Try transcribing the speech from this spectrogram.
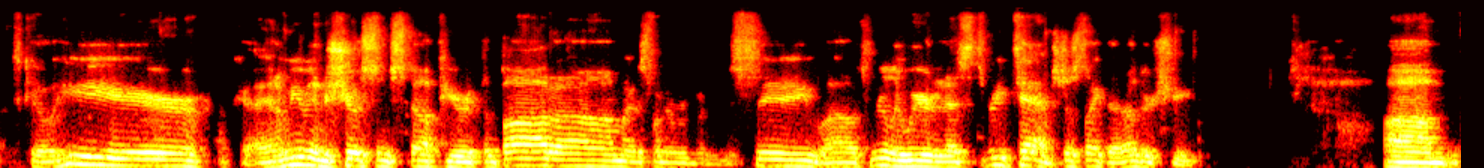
let's go here. Okay, and I'm even going to show some stuff here at the bottom. I just want everybody to see. Wow, it's really weird. It has three tabs, just like that other sheet. Um,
